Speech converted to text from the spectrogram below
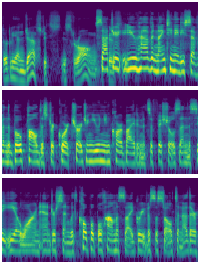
totally unjust. It's it's wrong. Satya, you have in 1987 the Bhopal District Court charging Union Carbide and its officials and the CEO Warren Anderson with culpable homicide, grievous assault, and other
